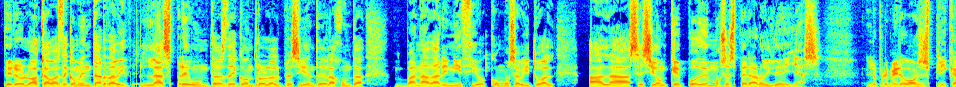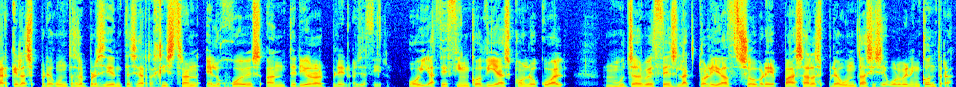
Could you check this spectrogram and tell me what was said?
Pero lo acabas de comentar, David. Las preguntas de control al presidente de la Junta van a dar inicio, como es habitual, a la sesión. ¿Qué podemos esperar hoy de ellas? Lo primero vamos a explicar que las preguntas al presidente se registran el jueves anterior al pleno, es decir, hoy hace cinco días, con lo cual muchas veces la actualidad sobrepasa las preguntas y se vuelven en contra.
